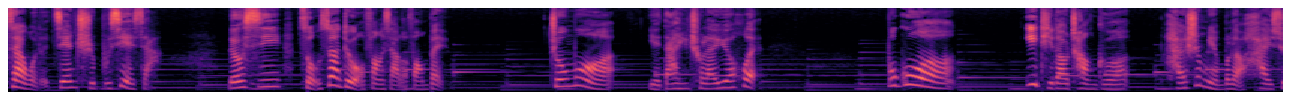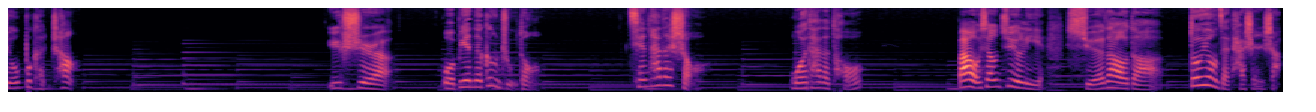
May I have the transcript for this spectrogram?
在我的坚持不懈下，刘希总算对我放下了防备，周末也答应出来约会。不过，一提到唱歌，还是免不了害羞不肯唱。于是，我变得更主动，牵他的手，摸他的头，把偶像剧里学到的都用在他身上，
